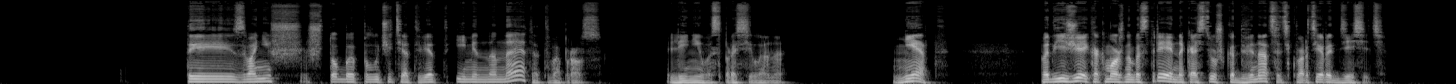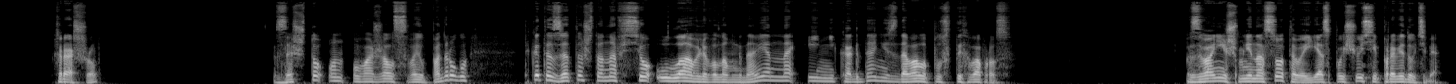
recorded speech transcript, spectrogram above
«Ты звонишь, чтобы получить ответ именно на этот вопрос?» — лениво спросила она. «Нет. Подъезжай как можно быстрее на Костюшка 12, квартира 10». «Хорошо». За что он уважал свою подругу, так это за то, что она все улавливала мгновенно и никогда не задавала пустых вопросов. «Звонишь мне на сотовый, я спущусь и проведу тебя».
